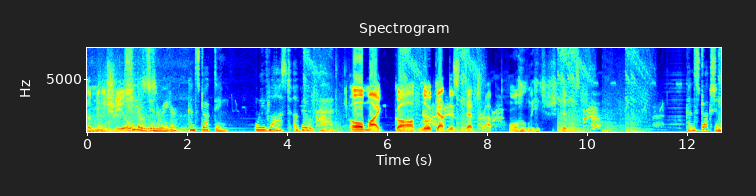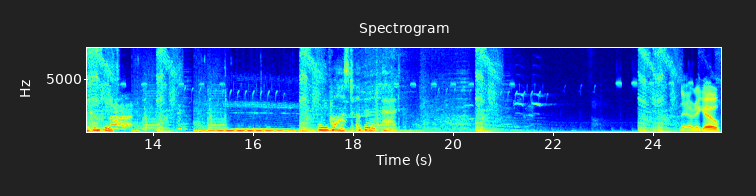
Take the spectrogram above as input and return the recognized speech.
the mini Shield shield. generator constructing. We've lost a build pad. Oh my god, look at this death trap. Holy shit. Construction complete. We've lost a build pad. There they go.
